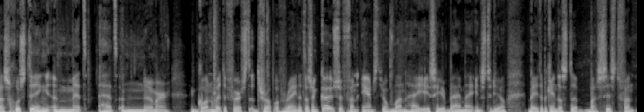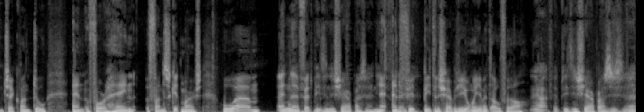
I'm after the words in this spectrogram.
Was Goesting met het nummer Gone with the First Drop of Rain. Het was een keuze van Ernst Jonkman. Hij is hier bij mij in de studio. Beter bekend als de bassist van Check One Two. En voorheen van de Skidmarks. Hoe, ehm, En eh Vet Piet en de Sherpa's, hè? Niet en. Fit Piet en de Sherpas. Jongen, je bent overal. Ja, Vet Piet en Sherpa's is... eh,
